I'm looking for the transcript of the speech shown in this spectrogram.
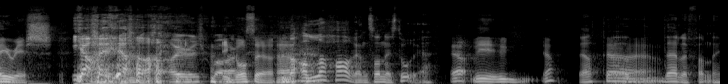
Irish. Ja, ja! Irish bar. ja. Men alle har en sånn historie. Ja, vi, ja, Ja, det, det er litt funny.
